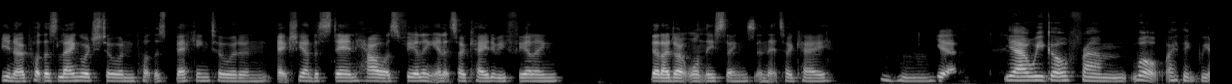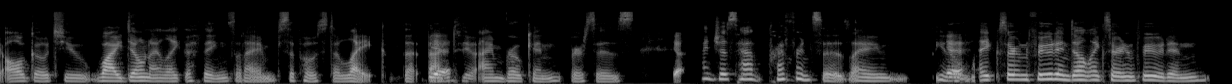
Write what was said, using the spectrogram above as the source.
you know, put this language to it and put this backing to it and actually understand how I was feeling. And it's okay to be feeling that I don't want these things and that's okay. Mm-hmm. Yeah. Yeah, we go from well, I think we all go to why don't I like the things that I'm supposed to like? That back yeah. to I'm broken versus yeah. I just have preferences. I you know yeah. like certain food and don't like certain food and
